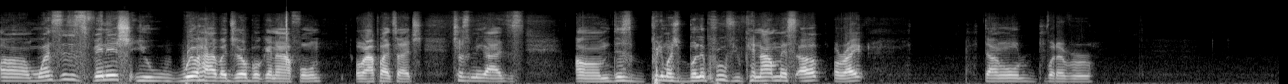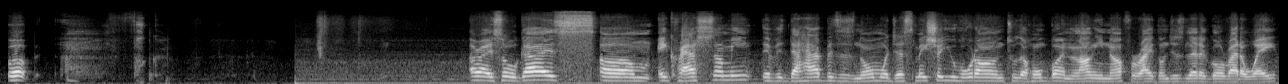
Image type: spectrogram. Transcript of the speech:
Um, once this is finished, you will have a jailbroken iPhone or iPod Touch. Trust me, guys. Um, this is pretty much bulletproof. You cannot mess up. Alright? Download whatever. Up. Fuck. Alright, so guys, um, it crashed on me. If it, that happens, it's normal. Just make sure you hold on to the home button long enough, alright? Don't just let it go right away.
